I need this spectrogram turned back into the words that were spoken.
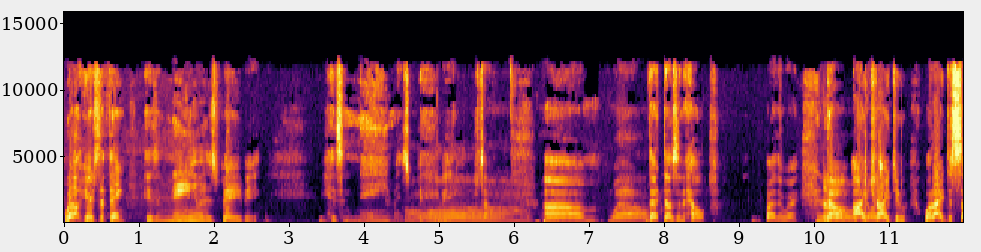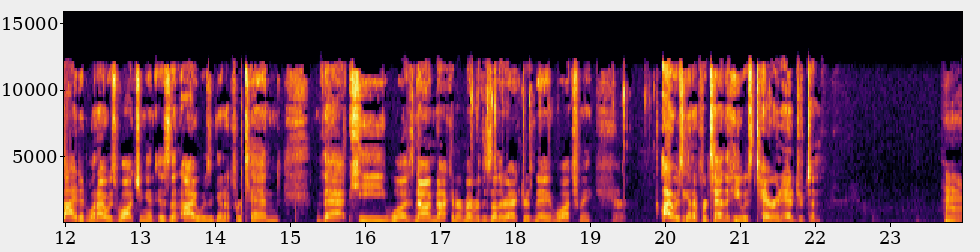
Well, here's the thing. His name is Baby. His name is Baby. So Oh, wow. that doesn't help, by the way. No, it I tried doesn't. to. What I decided when I was watching it is that I was going to pretend that he was. Now I'm not going to remember this other actor's name. Watch me. I was going to pretend that he was Taron Egerton. Hmm.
